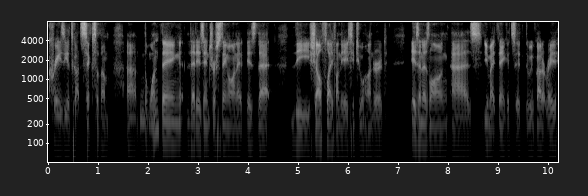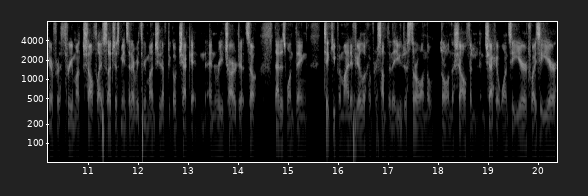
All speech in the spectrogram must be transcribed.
crazy. It's got six of them. Uh, mm-hmm. The one thing that is interesting on it is that the shelf life on the AC200 isn't as long as you might think. It's it, we've got it right here for a three month shelf life. So that just means that every three months you'd have to go check it and, and, recharge it. So that is one thing to keep in mind if you're looking for something that you just throw on the throw on the shelf and, and check it once a year, twice a year.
